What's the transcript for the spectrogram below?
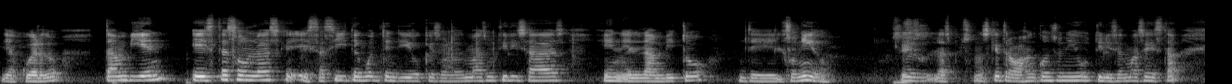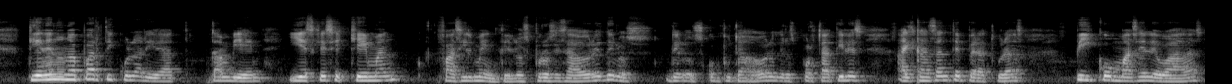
¿De acuerdo? También estas son las que, estas sí tengo entendido que son las más utilizadas en el ámbito del sonido. Entonces, las personas que trabajan con sonido utilizan más esta. Tienen una particularidad también y es que se queman fácilmente. Los procesadores de los, de los computadores, de los portátiles, alcanzan temperaturas pico más elevadas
